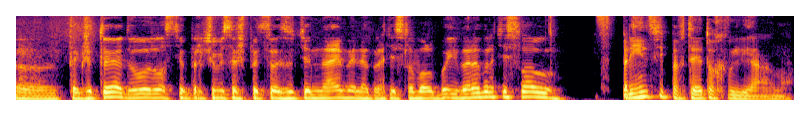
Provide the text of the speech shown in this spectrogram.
Uh, takže to je dôvod vlastne, prečo vy sa špecializujete najmä na Bratislavu alebo iba na Bratislavu? V princípe v tejto chvíli áno.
